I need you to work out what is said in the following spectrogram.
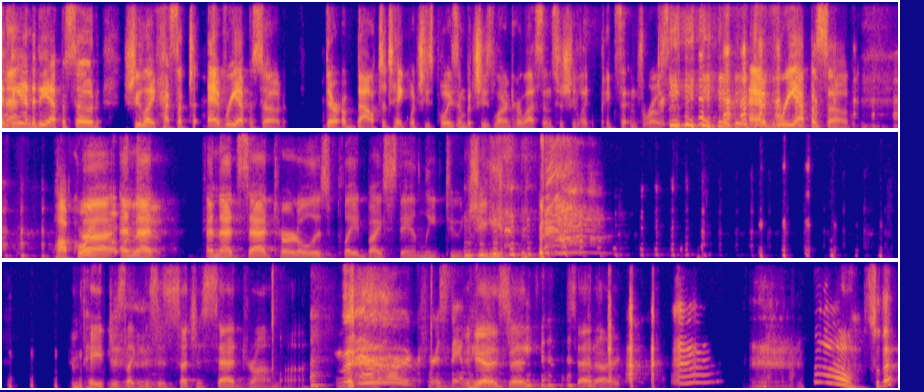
at that- the end of the episode, she like has to t- every episode. They're about to take what she's poisoned, but she's learned her lesson, so she like picks it and throws it. every episode. Popcorn Uh, and that head. and that sad turtle is played by Stanley Tucci. and Paige is like, "This is such a sad drama." Sad arc for Stanley. Yeah, Tucci. sad, sad arc. Oh, so that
